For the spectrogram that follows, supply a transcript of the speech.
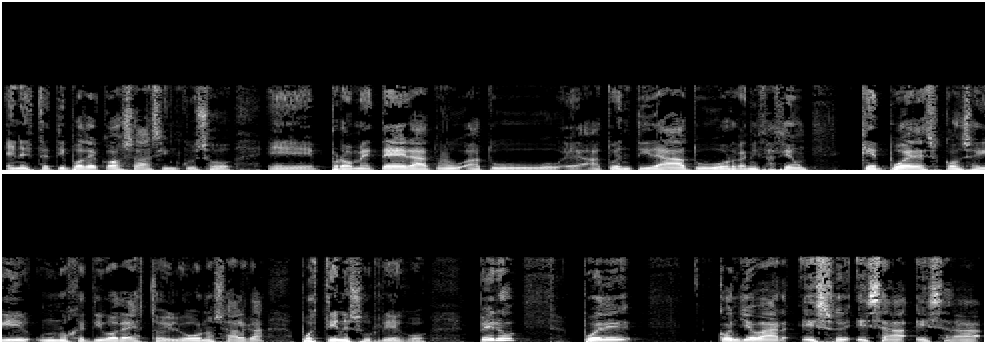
en este tipo de cosas, incluso eh, prometer a tu, a, tu, a tu entidad, a tu organización, que puedes conseguir un objetivo de esto y luego no salga, pues tiene su riesgo. Pero puede conllevar eso, esa, esa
